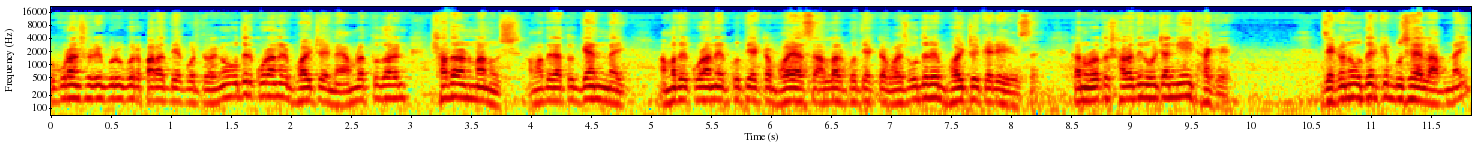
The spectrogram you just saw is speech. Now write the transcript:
ও কোরআন শরীফের উপরে পাড়া দিয়ে করতে পারে। কারণ ওদের কোরআনের ভয়টাই নাই। আমরা তো ধরেন, সাধারণ মানুষ। আমাদের এত জ্ঞান নাই। আমাদের কোরআনের প্রতি একটা ভয় আছে, আল্লাহর প্রতি একটা ভয় আছে। ওদের ওই ভয়টাই কেটে গেছে। কারণ ওরা তো সারাদিন ওইটা নিয়েই থাকে। যেখানে ওদেরকে বুঝায় লাভ নাই।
